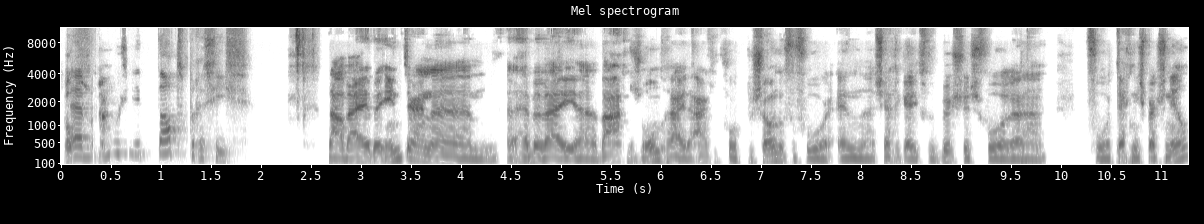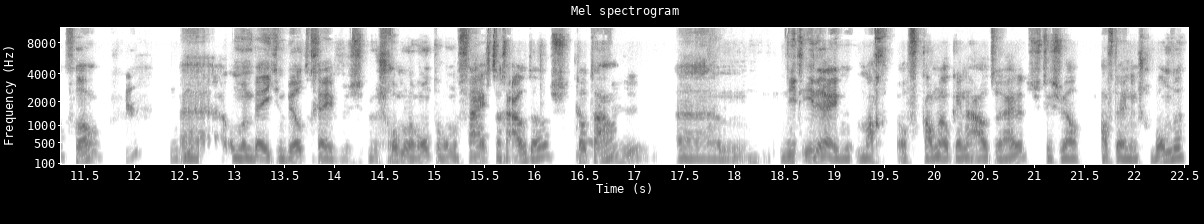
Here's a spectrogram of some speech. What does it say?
Hoe zit dat precies? Nou, wij hebben intern uh, hebben wij wagens rondrijden eigenlijk voor personenvervoer en zeg ik even busjes voor, voor technisch personeel vooral. Ja? om een beetje een beeld te geven, we schommelen rond de 150 auto's totaal. -hmm. Um, niet iedereen mag of kan ook in een auto rijden, dus het is wel afdelingsgebonden.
